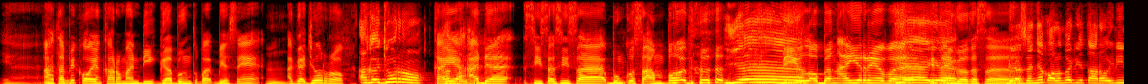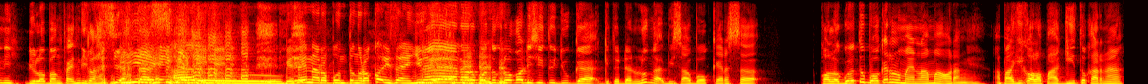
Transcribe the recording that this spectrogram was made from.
Ya. Ah, tapi kalau yang kamar mandi gabung tuh Pak biasanya Hmm. agak jorok. Agak jorok. Kayak Agak- ada sisa-sisa bungkus sampo tuh Iya. di lubang airnya, Pak. Iya, Itu iya. yang gue kesel. Biasanya kalau nggak ditaruh ini nih di lubang ventilasi atas. iya. Aduh. Biasanya naruh puntung rokok di sana juga. Nah, naruh puntung rokok di situ juga gitu dan lu nggak bisa boker se kalau gue tuh boker lumayan lama orangnya. Apalagi kalau pagi tuh karena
